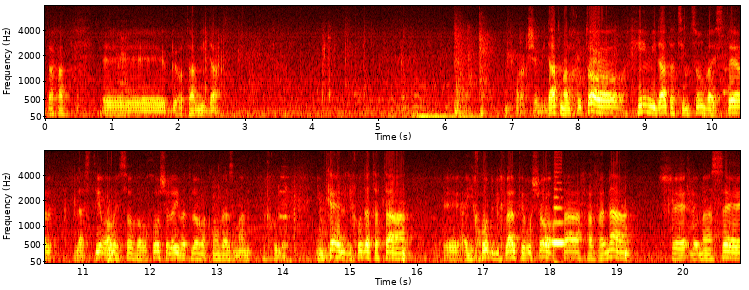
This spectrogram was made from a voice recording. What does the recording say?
מתחת אה, באותה מידה. רק שמידת מלכותו היא מידת הצמצום וההסתר להסתיר אור אינסוף ברוך הוא שלא יבטלו המקום והזמן וכולי. אם כן, ייחוד התתה, אה, הייחוד בכלל פירושו אותה הבנה שלמעשה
